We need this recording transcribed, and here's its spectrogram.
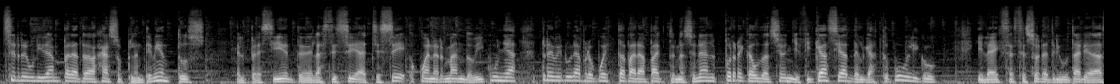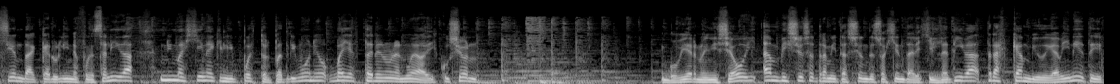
se reunirán para trabajar sus planteamientos. El presidente de la CCHC, Juan Armando Vicuña, reveló una propuesta para Pacto Nacional por recaudación y eficacia del gasto público. Y la ex asesora tributaria de Hacienda, Carolina Fuensalida, no imagina que el impuesto al patrimonio vaya a estar en una nueva discusión. Gobierno inicia hoy ambiciosa tramitación de su agenda legislativa tras cambio de gabinete.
